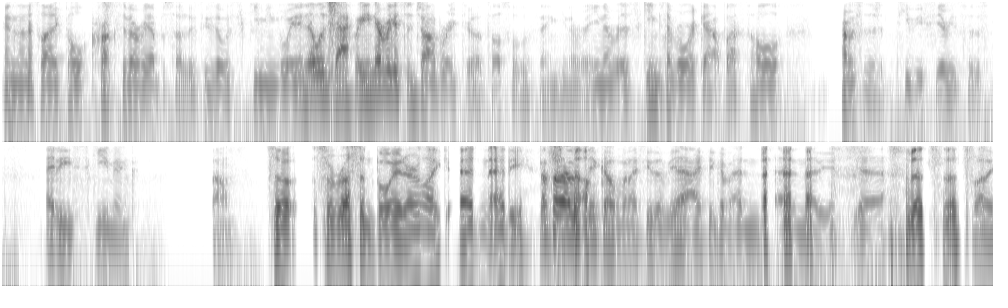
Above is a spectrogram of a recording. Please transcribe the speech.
And that's like the whole crux of every episode is he's always scheming away, and it always back. He never gets a jawbreaker. That's also the thing. He never, he never, his schemes never work out. But that's the whole premise of the TV series is Eddy scheming. So So so Russ and Boyd are like Ed and Eddy. that's what I always think of when I see them. Yeah, I think of Ed and, Ed and Eddy. Yeah. That's that's funny.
